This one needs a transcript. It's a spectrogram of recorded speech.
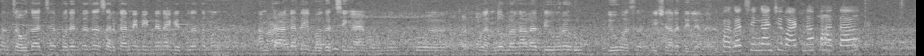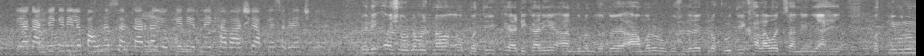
पण चौदाच्या पर्यंत जर सरकारने निर्णय नाही घेतला तर मग आमच्या अंगातही भगतसिंग आहे म्हणून मग आंदोलनाला तीव्र रूप देऊ असं इशारा दिलेला आहे. भगतसिंगांची वाट न पाहता या गांधीगिरीला पाहूनच सरकारनं योग्य निर्णय घ्यावा अशी आपल्या सगळ्यांची विनंती. शेवटला प्रश्न पती या ठिकाणी आंदोलन करतोय आमरण उपोषण प्रकृती खालावत चाललेली आहे. पत्नी म्हणून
